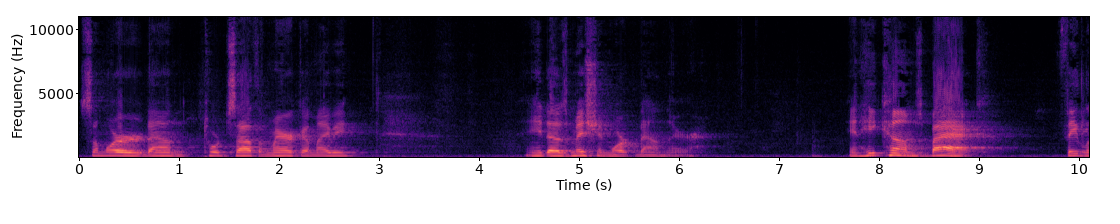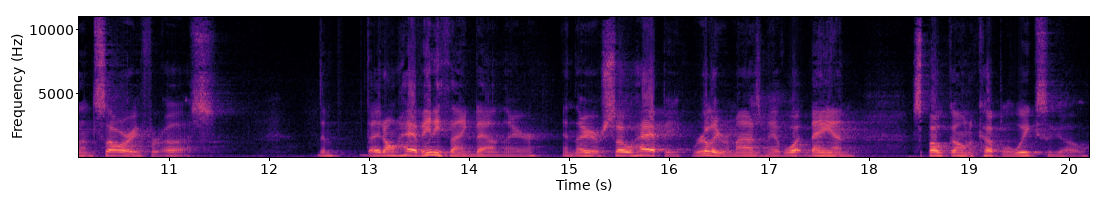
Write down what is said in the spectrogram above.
Somewhere down toward South America, maybe? He does mission work down there. And he comes back feeling sorry for us. They don't have anything down there, and they are so happy. Really reminds me of what Dan spoke on a couple of weeks ago.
